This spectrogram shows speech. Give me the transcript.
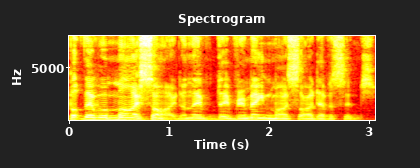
but they were my side, and they've they've remained my side ever since.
